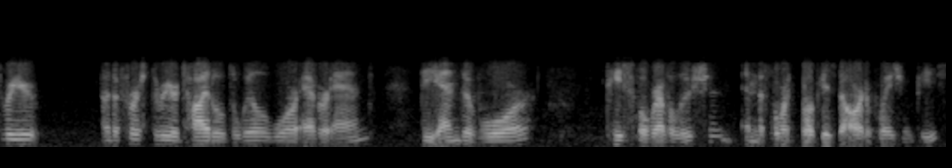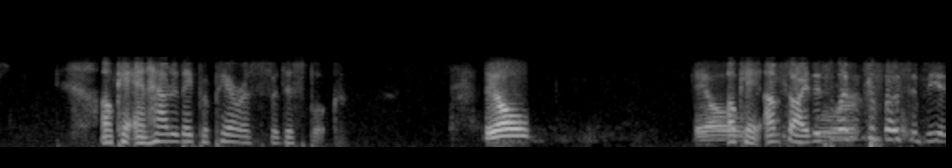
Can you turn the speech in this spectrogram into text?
three, uh, the first three are titled "Will War Ever End?" "The End of War," Peaceful Revolution, and the fourth book is The Art of Waging Peace. Okay, and how do they prepare us for this book? They all. They all. Okay, I'm sorry. This wasn't supposed to be a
